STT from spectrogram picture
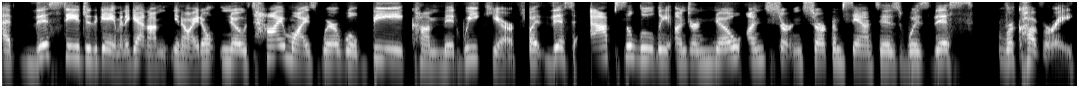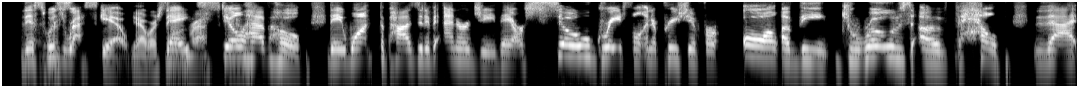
at this stage of the game, and again, I'm, you know, I don't know time wise where we'll be come midweek here, but this absolutely under no uncertain circumstances was this recovery. This was rescue. Yeah, we're still they still have hope. They want the positive energy. They are so grateful and appreciative for all of the droves of help that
